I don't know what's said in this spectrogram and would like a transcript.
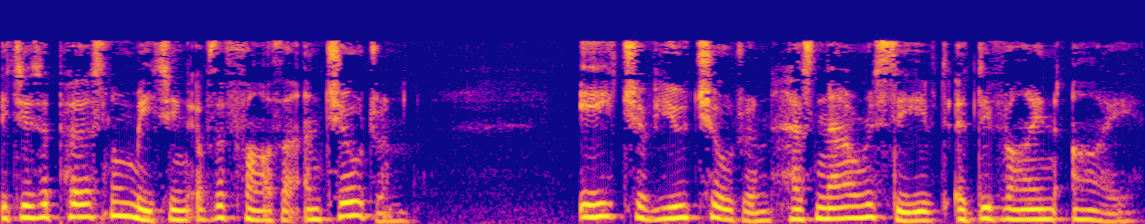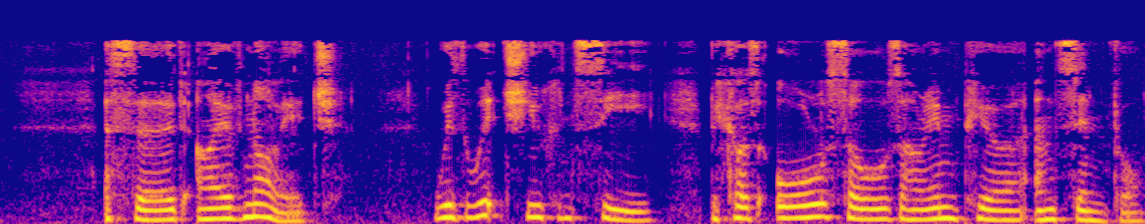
it is a personal meeting of the father and children. Each of you children has now received a divine eye, a third eye of knowledge, with which you can see because all souls are impure and sinful.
